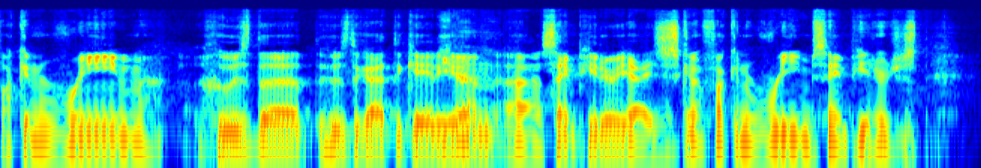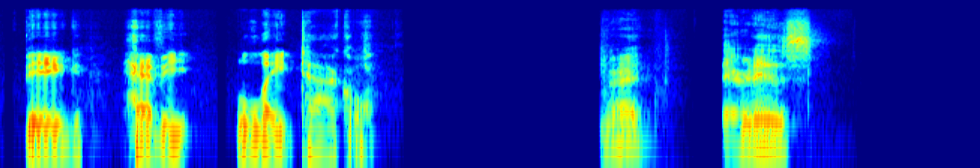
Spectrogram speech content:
fucking ream. Who's the who's the guy at the gate Peter? again? Uh, Saint Peter. Yeah, he's just gonna fucking ream Saint Peter. Just big, heavy, late tackle. All right, there it is.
